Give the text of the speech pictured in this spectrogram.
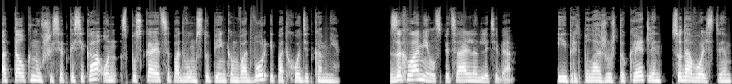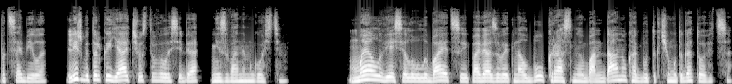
Оттолкнувшись от косяка, он спускается по двум ступенькам во двор и подходит ко мне. «Захламил специально для тебя». И предположу, что Кэтлин с удовольствием подсобила, лишь бы только я чувствовала себя незваным гостем. Мел весело улыбается и повязывает на лбу красную бандану, как будто к чему-то готовится.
